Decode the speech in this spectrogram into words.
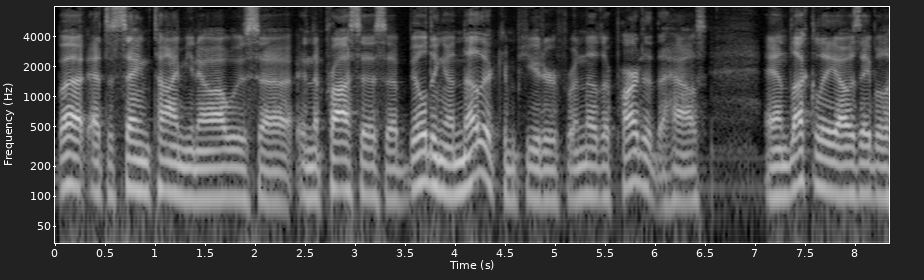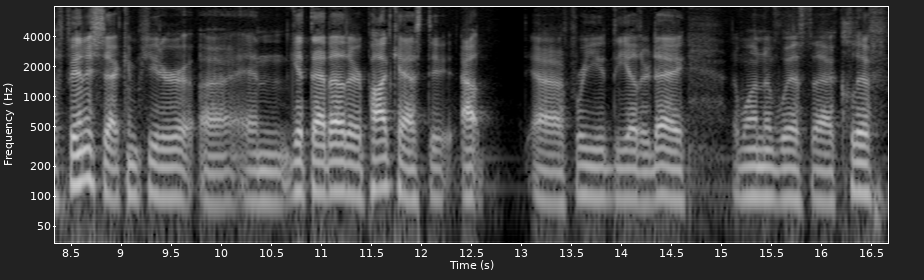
But at the same time, you know, I was uh, in the process of building another computer for another part of the house, and luckily, I was able to finish that computer uh, and get that other podcast out uh, for you the other day, the one with uh, Cliff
